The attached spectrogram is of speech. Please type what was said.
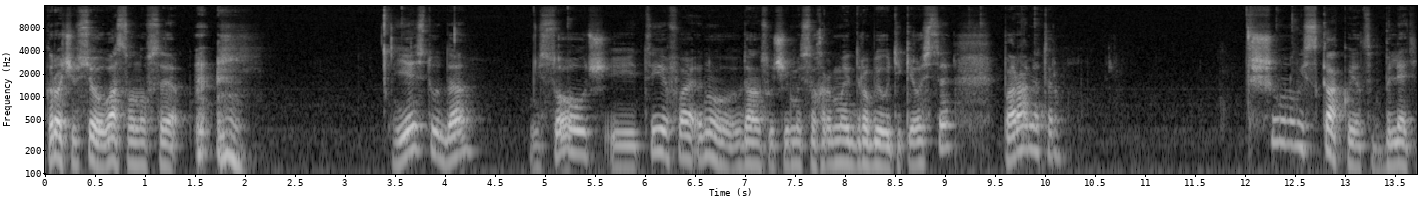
Коротше, все, у вас воно все є тут, да? І Соуч, і TFI. Ну, в даному випадку ми, дробили тільки ось це параметр. Що воно вискакує, це, блядь?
